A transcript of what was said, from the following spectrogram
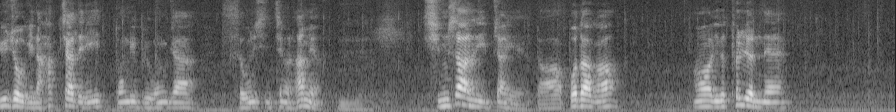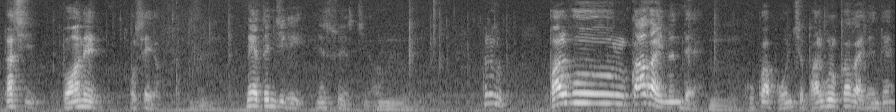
유족이나 학자들이 독립유공자 서원 신청을 하면 음, 심사하는 입장이에요. 딱 보다가 어 이거 틀렸네. 다시 보완해 오세요. 내 던지기 일수였죠. 음, 그리고 발굴과가 있는데 음. 국가 보훈처 발굴과가 있는데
